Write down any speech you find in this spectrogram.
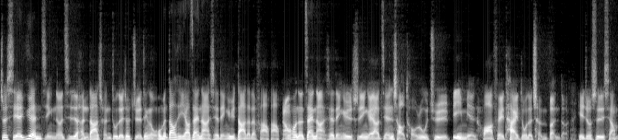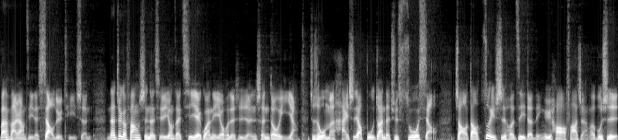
这些愿景呢，其实很大程度的就决定了我们到底要在哪些领域大大的发发，然后呢，在哪些领域是应该要减少投入，去避免花费太多的成本的，也就是想办法让自己的效率提升。那这个方式呢，其实用在企业管理又或者是人生都一样，就是我们还是要不断的去缩小。找到最适合自己的领域，好好发展，而不是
